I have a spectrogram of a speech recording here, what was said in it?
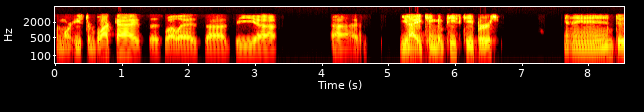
some more Eastern Bloc guys as well as the United Kingdom peacekeepers. And do,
